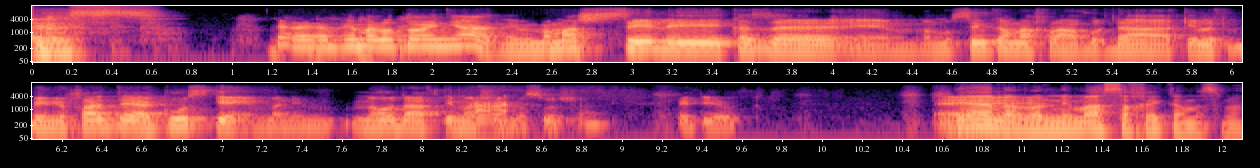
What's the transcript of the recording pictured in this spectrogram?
כאילו. yes. כן, הם, על אותו עניין, הם ממש silly כזה, הם, הם עושים גם אחלה עבודה, כאילו במיוחד אה, ה Goose Game, אני מאוד אהבתי מה שהם עשו שם, בדיוק. כן, אה, אבל נמאס לשחק כמה זמן.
